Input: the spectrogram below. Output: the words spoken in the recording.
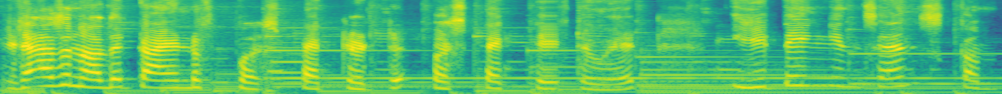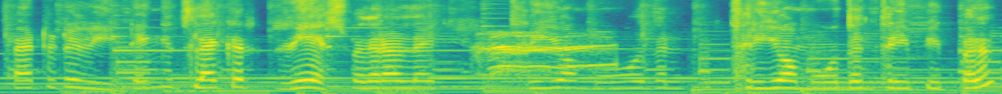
It has another kind of perspective perspective to it. Eating, in sense, competitive eating. It's like a race where there are like three or more than three or more than three people.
